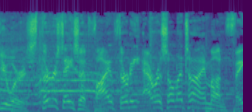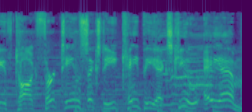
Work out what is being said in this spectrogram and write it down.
Rescuers, Thursdays at 5:30 Arizona time on Faith Talk 1360 KPXQ AM.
